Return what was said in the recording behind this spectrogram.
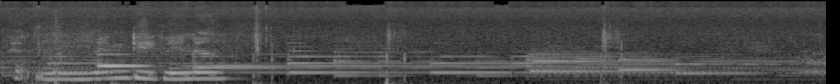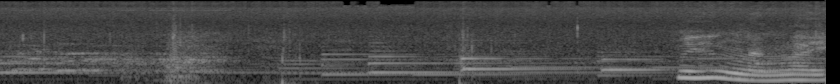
เน็ตมันไม่ดีนิดนึงไม่ถึงหลังเลย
